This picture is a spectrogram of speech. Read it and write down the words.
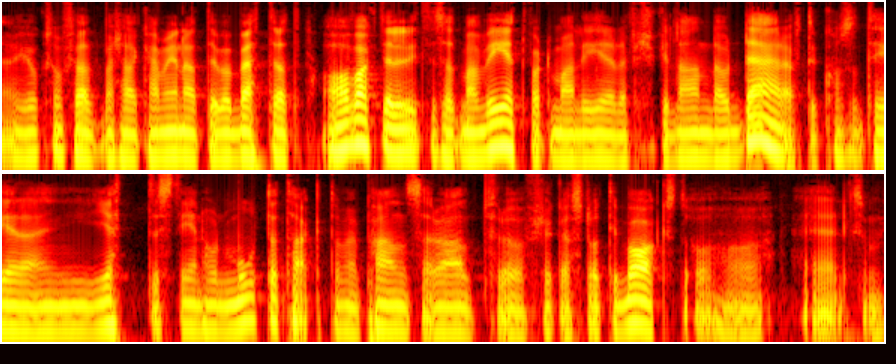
jag är också en fältmarskalk. Han menar att det var bättre att avvakta det lite så att man vet vart de allierade försöker landa och därefter koncentrera en jättestenhård motattack då med pansar och allt för att försöka slå tillbaks då. Och, eh, liksom,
